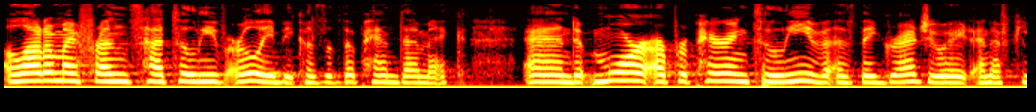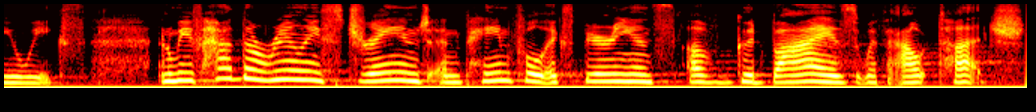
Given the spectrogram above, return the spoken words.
a lot of my friends had to leave early because of the pandemic, and more are preparing to leave as they graduate in a few weeks. And we've had the really strange and painful experience of goodbyes without touch.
